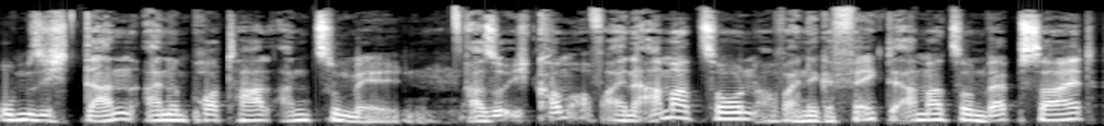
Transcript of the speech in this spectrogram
um sich dann einem Portal anzumelden. Also ich komme auf eine Amazon, auf eine gefakte Amazon-Website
